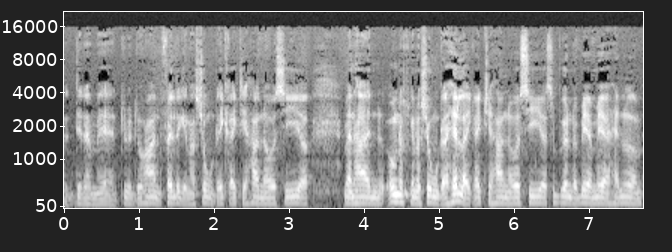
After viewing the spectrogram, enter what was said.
Mm. det der med, at du, du har en forældregeneration, der ikke rigtig har noget at sige, og man har en ungdomsgeneration, der heller ikke rigtig har noget at sige, og så begynder der mere og mere at handle om,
